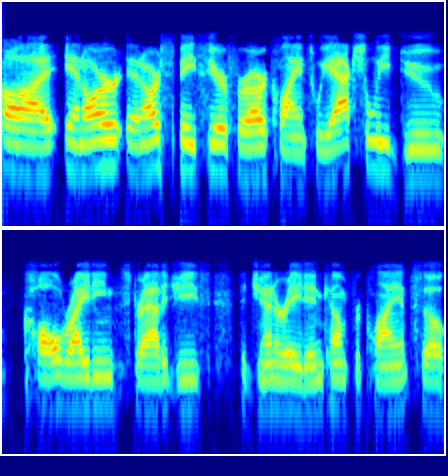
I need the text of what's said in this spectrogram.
uh, in our in our space here for our clients, we actually do call writing strategies to generate income for clients. So,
